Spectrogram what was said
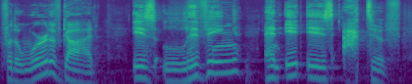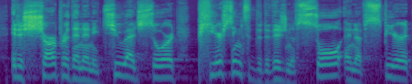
For the Word of God is living and it is active. It is sharper than any two edged sword, piercing to the division of soul and of spirit,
